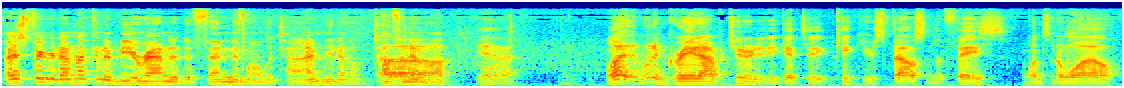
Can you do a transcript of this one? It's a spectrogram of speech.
I just figured I'm not going to be around to defend him all the time, you know, toughen him Uh, up. Yeah. What, what a great opportunity to get to kick your spouse in the face once in a while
